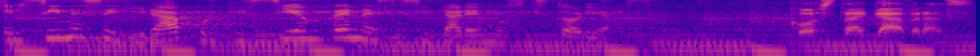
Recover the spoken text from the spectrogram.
el cine seguirá porque siempre necesitaremos historias. Costa Gabras.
